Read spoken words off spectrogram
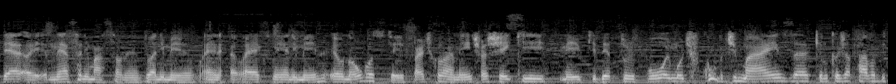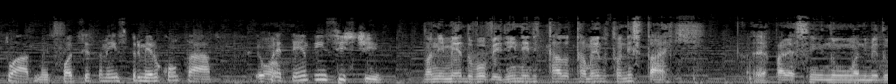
De- nessa animação, né? Do anime. é, O X-Men anime, eu não gostei. Particularmente, eu achei que meio que deturpou e modificou demais aquilo que eu já estava habituado. Mas pode ser também esse primeiro contato. Eu pretendo insistir. No anime do Wolverine, ele tá do tamanho do Tony Stark. É, aparece no anime do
